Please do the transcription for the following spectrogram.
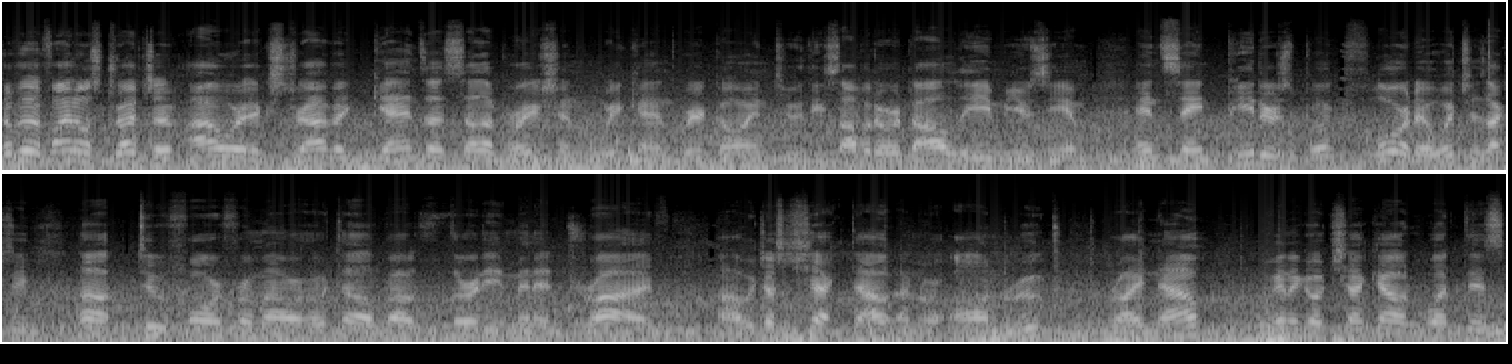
So for the final stretch of our extravaganza celebration weekend, we're going to the Salvador Dali Museum in St. Petersburg, Florida, which is actually not too far from our hotel, about 30 minute drive. Uh, we just checked out and we're en route right now. We're gonna go check out what this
